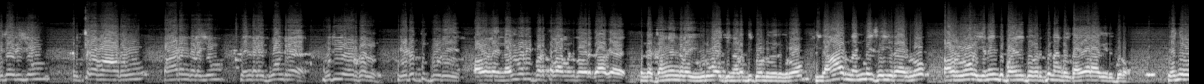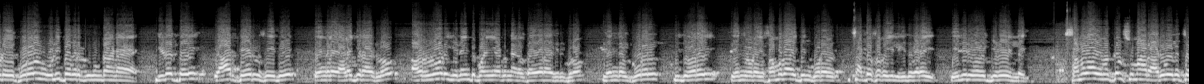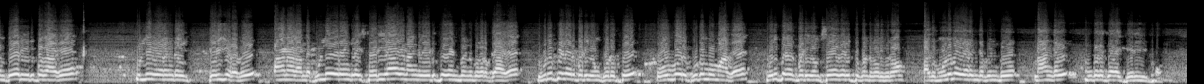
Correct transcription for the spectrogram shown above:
உதவியும் உத்தரவாதமும் பாடங்களையும் எங்களை போன்ற முதியோர்கள் எடுத்து கூறி அவர்களை நல்வழிப்படுத்தலாம் என்பதற்காக இந்த சங்கங்களை உருவாக்கி நடத்தி கொண்டு வருகிறோம் யார் நன்மை செய்கிறார்களோ அவர்களோடு இணைந்து பயணிப்பதற்கு நாங்கள் தயாராக இருக்கிறோம். எங்களுடைய குரல் ஒழிப்பதற்கு உண்டான இடத்தை யார் தேர்வு செய்து எங்களை அழைக்கிறார்களோ அவர்களோடு இணைந்து பணியாற்ற நாங்கள் தயாராக இருக்கிறோம். எங்கள் குரல் இதுவரை எங்களுடைய சமுதாயத்தின் குரல் சட்டசபையில் இதுவரை எதிர்கொள்கிறே இல்லை. சமுதாய மக்கள் சுமார் அறுபது லட்சம் பேர் இருப்பதாக புள்ளி விவரங்கள் தெரிகிறது. ஆனால் அந்த புள்ளி விவரங்களை சரியாக நாங்கள் எடுக்க வேண்டும் என்பதற்காக உறுப்பினர் படிவம் கொடுத்து ஒவ்வொரு குடும்பமாக உறுப்பினர் படிவம் சேகரித்துக் கொண்டு வருகிறோம். அது முழுமையடைந்த பின்பு நாங்கள் உங்களுக்கு அதை தெரிவிப்போம்.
